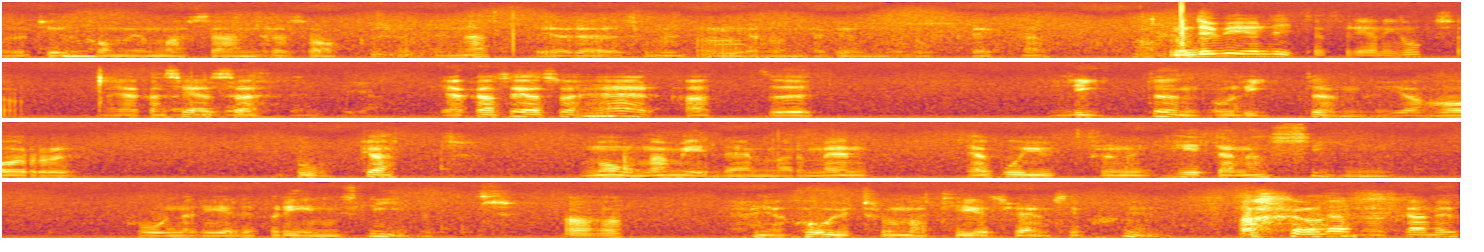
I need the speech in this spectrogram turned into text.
Och då tillkommer en massa andra saker. Så att en natt är röra som en 400 kronor lågt räknat. Men du är ju en liten förening också. Jag kan säga så, jag kan säga så här att uh, liten och liten. Jag har bokat många medlemmar men jag går ut från en helt annan syn på när det gäller föreningslivet. Uh-huh. Jag går ut från Matteus 567. Jag ska nu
